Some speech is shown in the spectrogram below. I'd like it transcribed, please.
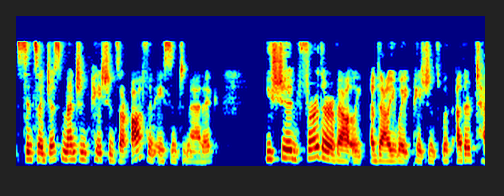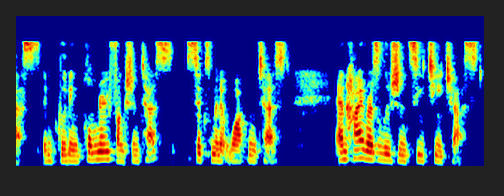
since I just mentioned patients are often asymptomatic, you should further evalu- evaluate patients with other tests, including pulmonary function tests, six minute walking test, and high resolution CT chest.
